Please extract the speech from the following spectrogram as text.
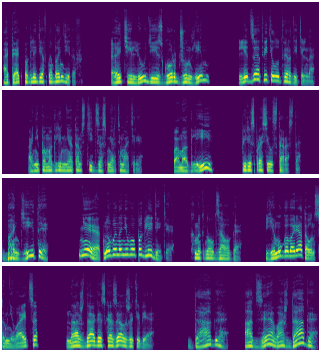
опять поглядев на бандитов. «Эти люди из гор Джунлин?» Лидзе ответил утвердительно. «Они помогли мне отомстить за смерть матери». «Помогли?» — переспросил староста. «Бандиты? «Нет, ну вы на него поглядите», — хмыкнул Цзаога. «Ему говорят, а он сомневается. Наш Дага сказал же тебе». «Дага? Адзе, ваш Дага?»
